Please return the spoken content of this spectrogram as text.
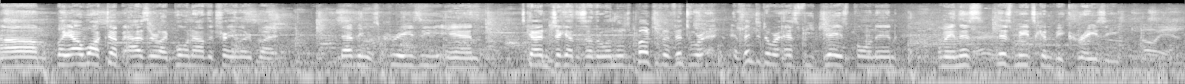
Um, but yeah, I walked up as they're like pulling out the trailer, but that thing was crazy. And go ahead and check out this other one. There's a bunch of Aventador, Aventador SVJs pulling in. I mean, this this meet's gonna be crazy. Oh yeah.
